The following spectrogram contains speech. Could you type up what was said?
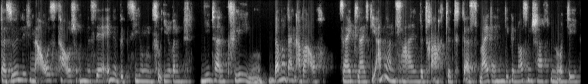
persönlichen Austausch und eine sehr enge Beziehung zu ihren Mietern pflegen. Wenn man dann aber auch zeitgleich die anderen Zahlen betrachtet, dass weiterhin die Genossenschaften und die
